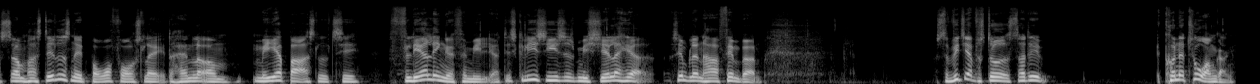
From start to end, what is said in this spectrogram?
som har stillet sådan et borgerforslag, der handler om mere barsel til flerlingefamilier. Det skal lige siges, at Michella her simpelthen har fem børn. Så vidt jeg har forstået, så er det kun af to omgang.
